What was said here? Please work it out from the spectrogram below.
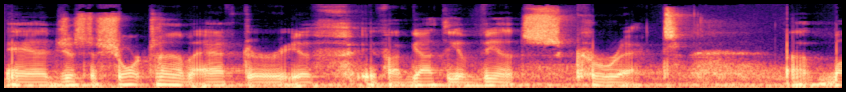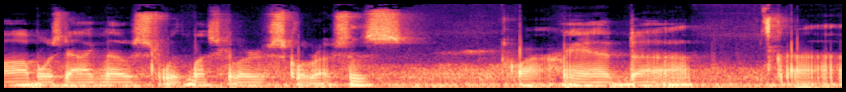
And just a short time after, if if I've got the events correct, uh, Bob was diagnosed with muscular sclerosis. Wow. And uh, uh,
